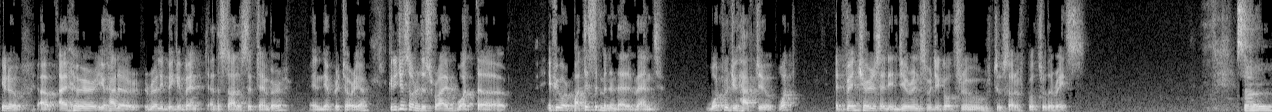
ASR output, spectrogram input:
you know, uh, I heard you had a really big event at the start of September in near Pretoria. Could you just sort of describe what the, if you were a participant in that event, what would you have to, what adventures and endurance would you go through to sort of go through the race? So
